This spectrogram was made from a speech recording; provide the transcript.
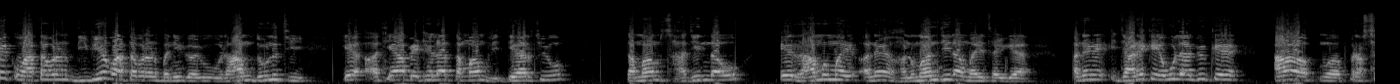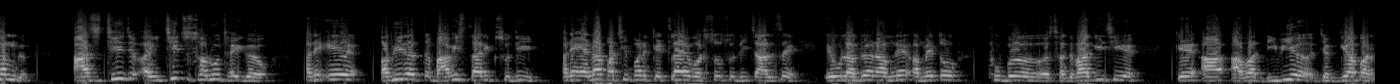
એક વાતાવરણ, દિવ્ય વાતાવરણ બની ગયું રામધૂનથી કે ત્યાં બેઠેલા તમામ વિદ્યાર્થીઓ, તમામ સાજિંદાઓ એ રામમય અને હનુમાનજીના મય થઈ ગયા. અને જાણે કે એવું લાગ્યું કે આ પ્રસંગ આજથી જ અહીંથી જ શરૂ થઈ ગયો અને એ અવિરત બાવીસ તારીખ સુધી અને એના પછી પણ કેટલાય વર્ષો સુધી ચાલશે. એવું લાગ્યું અને અમને, અમે તો ખૂબ સદભાગી છીએ કે આ, આવા દિવ્ય જગ્યા પર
